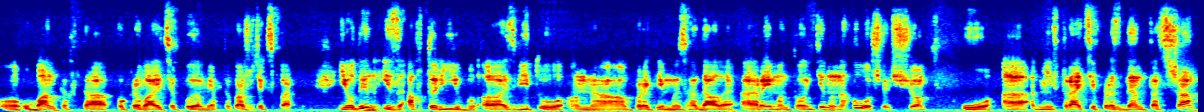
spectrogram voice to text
у банках та покриваються пилом, як то кажуть експерти. І один із авторів е, звіту, про який ми згадали, е, Реймонд Толентіно, наголошує, що у е, адміністрації президента США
